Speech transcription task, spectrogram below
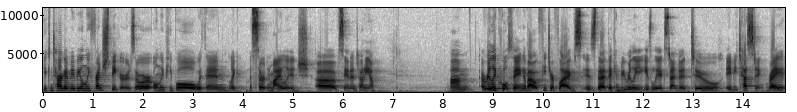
you can target maybe only French speakers or only people within like a certain mileage of San Antonio. Um, a really cool thing about feature flags is that they can be really easily extended to A-B testing, right?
